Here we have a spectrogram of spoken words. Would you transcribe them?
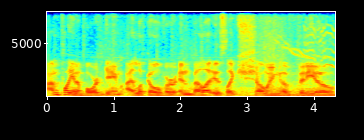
I'm playing a board game. I look over and Bella is like showing a video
